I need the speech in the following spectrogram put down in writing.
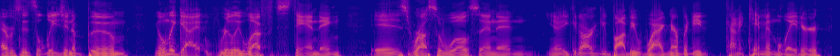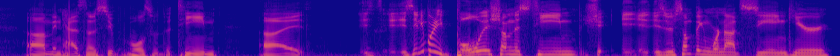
ever since the Legion of Boom. The only guy really left standing is Russell Wilson, and you know you could argue Bobby Wagner, but he kind of came in later um, and has no Super Bowls with the team. Uh, is, is anybody bullish on this team? Is, is there something we're not seeing here?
